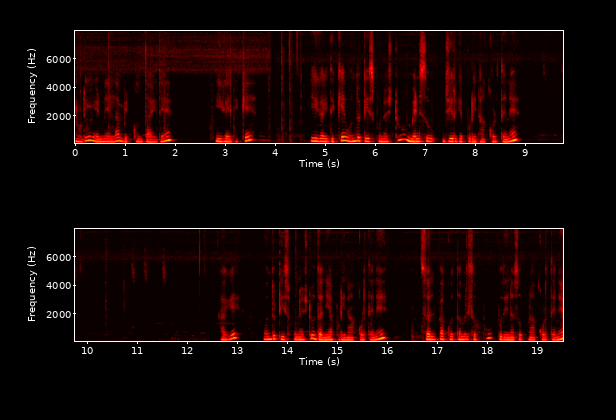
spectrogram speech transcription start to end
ನೋಡಿ, ಎಣ್ಣೆ ಎಲ್ಲ ಬಿಟ್ಕೊತಾ ಇದೆ. ಈಗ ಇದಕ್ಕೆ ಈಗ ಇದಕ್ಕೆ ಒಂದು ಟೀ ಸ್ಪೂನಷ್ಟು ಮೆಣಸು ಜೀರಿಗೆ ಪುಡಿನ ಹಾಕ್ಕೊಳ್ತೇನೆ ಹಾಗೆ ಒಂದು ಟೀ ಸ್ಪೂನಷ್ಟು ಧನಿಯಾ ಪುಡಿನ ಹಾಕ್ಕೊಳ್ತೇನೆ ಸ್ವಲ್ಪ ಕೊತ್ತಂಬರಿ ಸೊಪ್ಪು, ಪುದೀನ ಸೊಪ್ಪನ್ನ ಹಾಕ್ಕೊಳ್ತೇನೆ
